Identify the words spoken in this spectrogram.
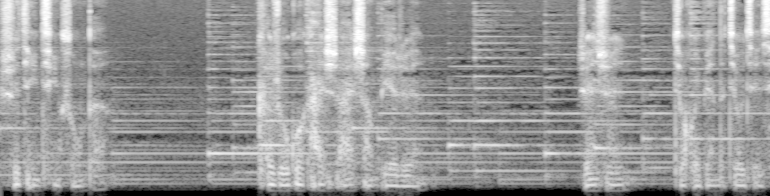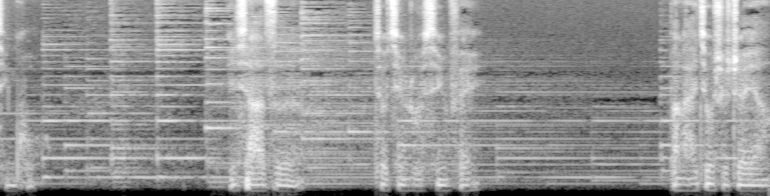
是挺轻松的。可如果开始爱上别人，人生就会变得纠结辛苦，一下子就进入心扉。本来就是这样，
